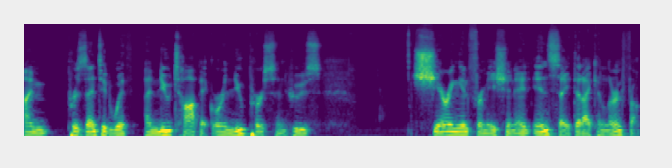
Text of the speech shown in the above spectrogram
I'm presented with a new topic or a new person who's sharing information and insight that I can learn from.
